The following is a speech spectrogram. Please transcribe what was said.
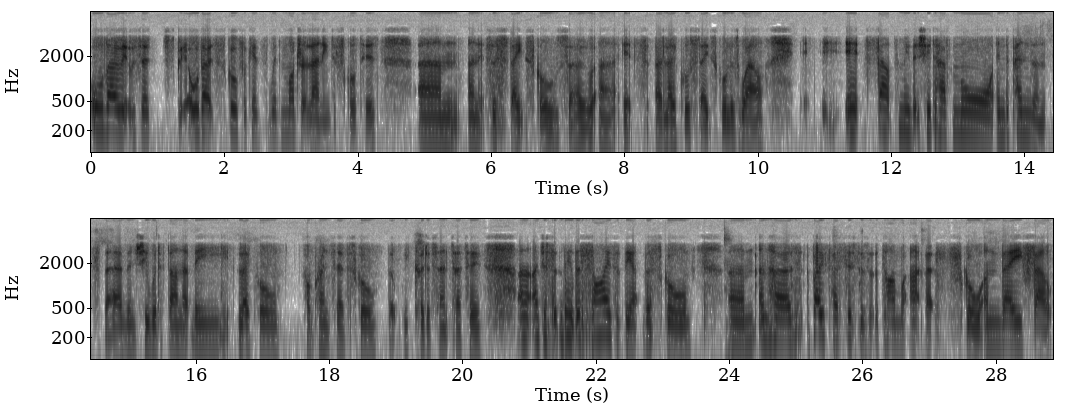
although it was a although it's a school for kids with moderate learning difficulties, um, and it's a state school, so uh, it's a local state school as well. It, it felt to me that she'd have more independence there than she would have done at the local comprehensive school that we could have sent her to. And I just think the size of the the school um, and her both her sisters at the time were at that school, and they felt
